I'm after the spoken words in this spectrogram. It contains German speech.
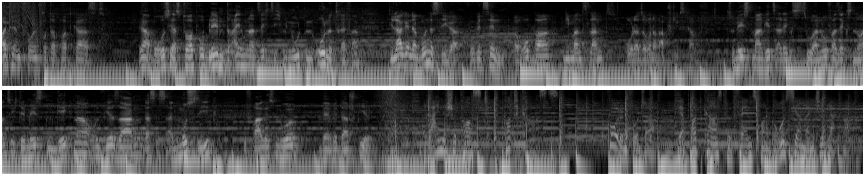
Heute im Fohlenfutter Podcast. Ja, Borussias Torproblem, 360 Minuten ohne Treffer. Die Lage in der Bundesliga. Wo geht's hin? Europa, Niemandsland oder sogar noch Abstiegskampf? Zunächst mal geht's allerdings zu Hannover 96, dem nächsten Gegner. Und wir sagen, das ist ein Muss-Sieg. Die Frage ist nur, wer wird da spielen? Rheinische Post Podcasts. Fohlenfutter, der Podcast für Fans von Borussia Mönchengladbach.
